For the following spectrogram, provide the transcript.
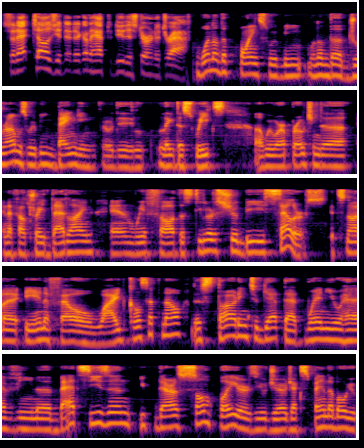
so that tells you that they're going to have to do this during the draft. One of the points we've been, one of the drums we've been banging through the latest weeks uh, we were approaching the NFL trade deadline, and we thought the Steelers should be sellers. It's not a NFL wide concept now. They're starting to get that when you're having a bad season, you, there are some players you judge expendable, you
